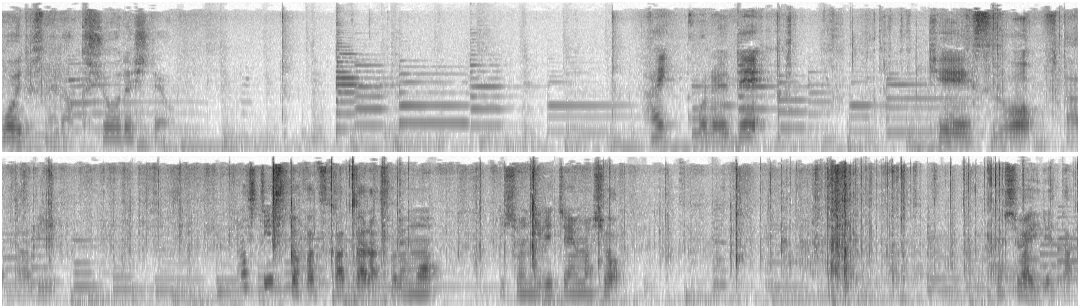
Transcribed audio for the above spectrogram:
ごいですね。楽勝でしたよ。はいこれでケースを再び。もしティッシュとか使ったらそれも一緒に入れちゃいましょう。私は入れた。は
